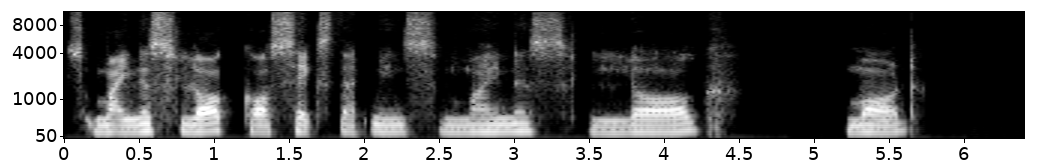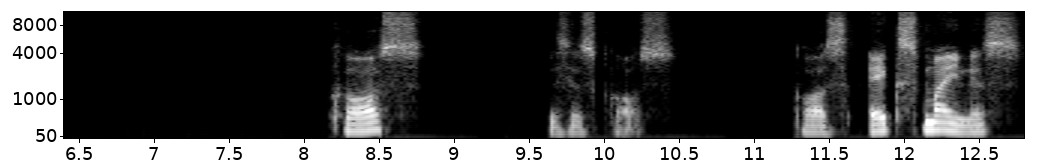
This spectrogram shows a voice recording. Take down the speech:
So minus log cos x, that means minus log mod cos, this is cos, cos x minus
